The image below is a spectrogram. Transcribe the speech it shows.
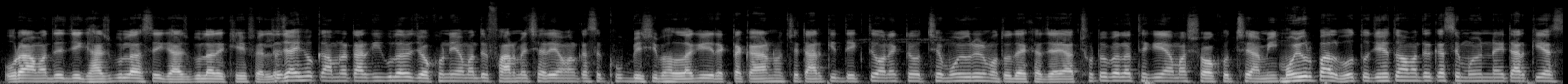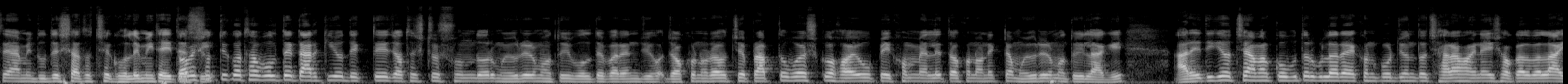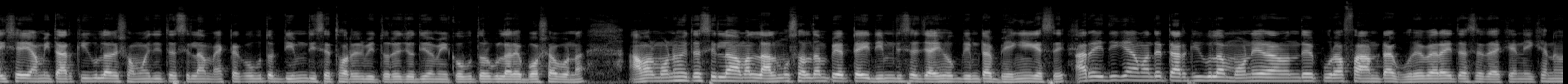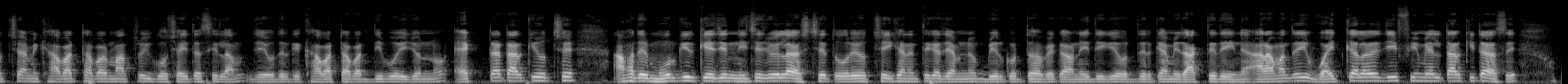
ওরা আমাদের যে ঘাসগুলো আছে, এই ঘাসগুলারে খেয়ে ফেলে। যাই হোক, আমরা টার্কিগুলারে যখনই আমাদের ফার্মে ছাড়ি, আমার কাছে খুব বেশি ভালো লাগে। এর একটা কারণ হচ্ছে, টার্কি দেখতে অনেকটা হচ্ছে ময়ূরের মতো দেখা যায়। আর ছোটবেলা থেকে আমার শখ হচ্ছে, আমি ময়ূর পালবো। তো যেহেতু আমাদের কাছে ময়ূর নাই, টার্কি আছে, আমি দুধের সাথে হচ্ছে ঘোলে মিঠাই তবে সত্যি কথা বলতে, টার্কিও দেখতে যথেষ্ট সুন্দর, ময়ূরের মতোই বলতে পারেন। যখন ওরা হচ্ছে প্রাপ্তবয়স্ক হয়, ও পেখম মেলে, তখন অনেকটা ময়ূরের মতোই লাগে। আর এদিকে হচ্ছে আমার কবুতরগুলারে এখন পর্যন্ত ছাড়া হয় নাই। সকালবেলা আইসেই আমি টার্কিগুলারে সময় দিতেছিলাম। একটা কবুতর ডিম দিছে থরের ভিতরে, যদিও আমি কবুতরগুলারে বসাবো না। আমার মনে হইতেছিল আমার লাল মুসালদাম পেয়ারটাই ডিম দিছে, যাই হোক, ডিমটা ভেঙে গেছে। আর এইদিকে আমাদের টার্কিগুলা মনের আনন্দে পুরা ফার্মটা ঘুরে বেড়াইতেছে, দেখেন। এখানে হচ্ছে আমি খাবার টাবার মাত্রই গোছাইতেছিলাম যে ওদেরকে খাবার টাবার দিব এই জন্য। একটা টার্কি হচ্ছে আমাদের মুরগির কেজের নিচে চলে আসছে, তো ওরে হচ্ছে এখানের থেকে যেমন বের করতে হবে, কারণ এদিকে ওদেরকে আমি রাখতে দেই না। আর আমাদের এই হোয়াইট কালারের যে ফিমেল টার্কিটা আছে,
